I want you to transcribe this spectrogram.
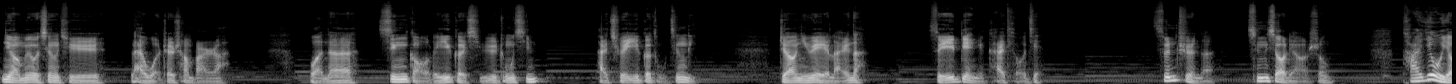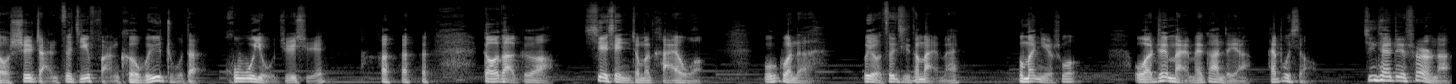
你有没有兴趣来我这上班啊？我呢，新搞了一个洗浴中心。还缺一个总经理，只要你愿意来呢，随便你开条件。孙志呢轻笑两声，他又要施展自己反客为主的忽悠绝学。高大哥，谢谢你这么抬我。不过呢，我有自己的买卖，不瞒你说，我这买卖干的呀还不小。今天这事儿呢，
